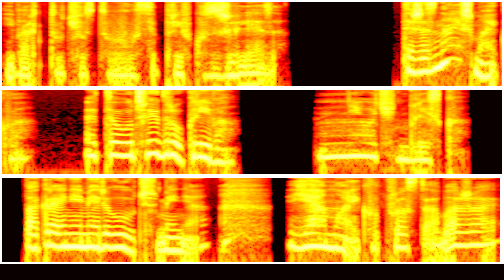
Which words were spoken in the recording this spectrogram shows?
и во рту чувствовался привкус железа. «Ты же знаешь Майкла? Это лучший друг Рива. Не очень близко. По крайней мере, лучше меня. Я Майкла просто обожаю.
